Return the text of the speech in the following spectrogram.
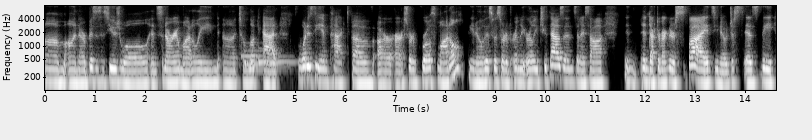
um, on our business as usual and scenario modeling uh, to look at what is the impact of our, our sort of growth model you know this was sort of early early 2000s and i saw in, in Dr. Wegener's slides, you know, just as the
